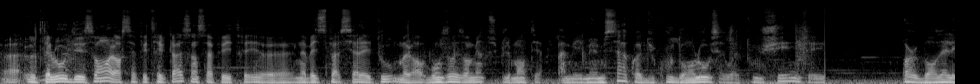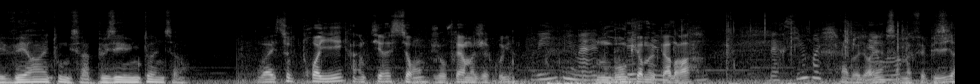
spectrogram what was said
Voilà, le tableau descend, alors ça fait très classe, hein, ça fait très euh, navette spatiale et tout. Mais alors bonjour les emmerdes supplémentaires. Ah mais même ça quoi, du coup dans l'eau ça doit toucher. Oh le bordel est vérin et tout, mais ça va peser une tonne ça. On va s'octroyer un petit restaurant, je vais offrir à ma jacouille. Oui, il m'a Mon bon cœur me perdra. Merci moi. Ah bah de rien, ça m'a fait plaisir.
